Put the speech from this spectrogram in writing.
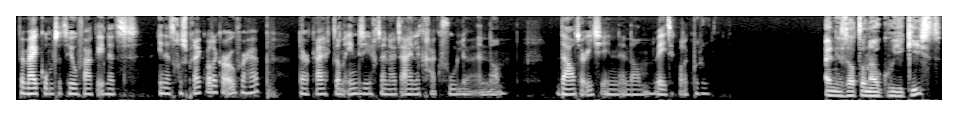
bij mij komt het heel vaak in het, in het gesprek wat ik erover heb. Daar krijg ik dan inzicht en uiteindelijk ga ik voelen. En dan daalt er iets in en dan weet ik wat ik bedoel. En is dat dan ook hoe je kiest?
